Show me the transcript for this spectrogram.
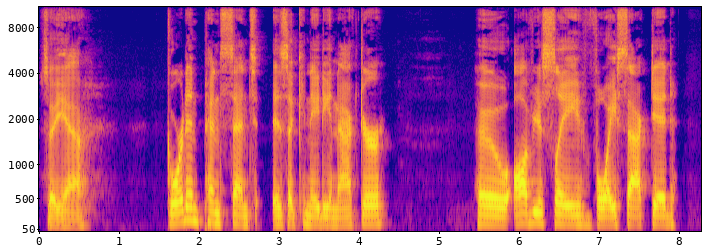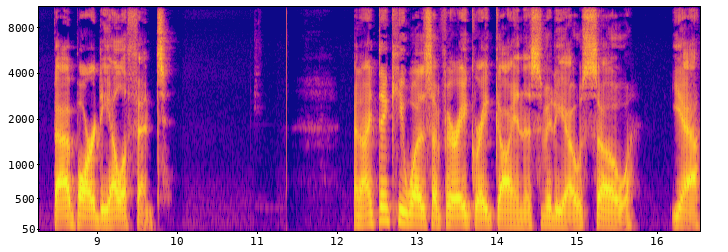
So, yeah. Gordon Pinsent is a Canadian actor who obviously voice acted Babar the Elephant. And I think he was a very great guy in this video, so yeah.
